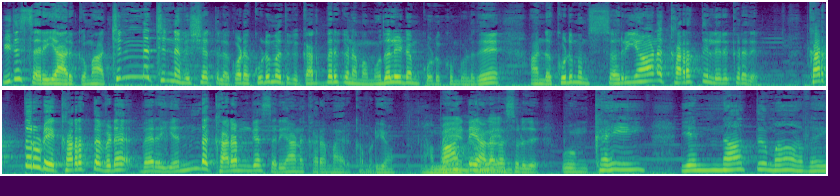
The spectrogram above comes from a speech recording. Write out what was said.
இது சரியா இருக்குமா? சின்ன சின்ன விஷயத்துல கூட குடும்பத்துக்கு கர்த்தருக்கு நம்ம முதலிடம் கொடுக்கும் பொழுது அந்த குடும்பம் சரியான கரத்தில் இருக்கிறது. கர்த்தருடைய கரத்தை விட வேற எந்த கரம்ங்க சரியான கரமா இருக்க முடியும்? பாட்டே. அழகா சொல்லுது உன் கை என் ஆத்துமாவை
